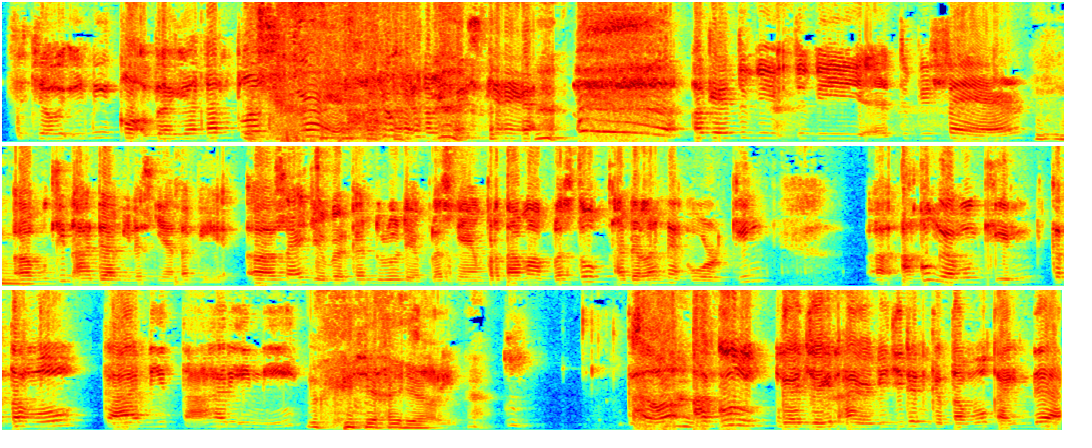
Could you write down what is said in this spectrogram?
Sejauh ini kok banyakkan plusnya ya, Banyak minusnya ya. Oke, to be to be to be fair, uh, mungkin ada minusnya, tapi uh, saya jabarkan dulu deh plusnya. Yang pertama plus tuh adalah networking. Uh, aku nggak mungkin ketemu Kak Anita hari ini. Iya, iya. Sorry. Kalau aku nggak join IWBG dan ketemu Kak Indah,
